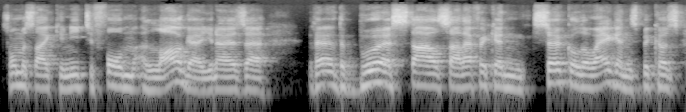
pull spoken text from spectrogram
It's almost like you need to form a lager, you know, as a the, the Boer style South African circle the wagons because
